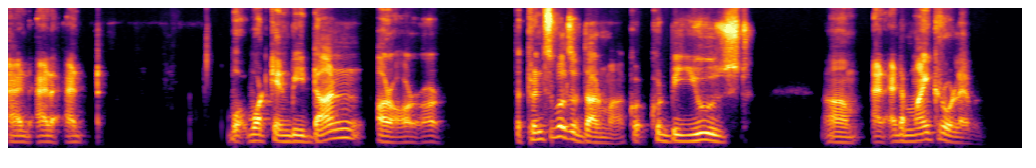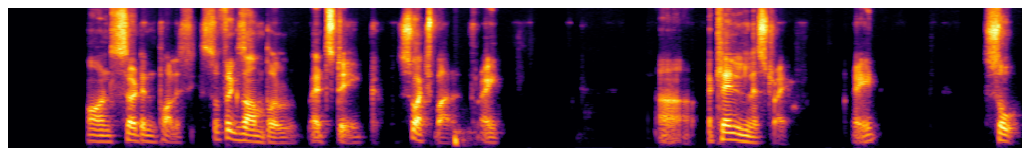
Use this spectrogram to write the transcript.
at, at, at what, what can be done or, or, or the principles of dharma could, could be used um, at, at a micro level on certain policies. So, for example, let's take Swachh Bharat, right? Uh, a cleanliness drive, right? So,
